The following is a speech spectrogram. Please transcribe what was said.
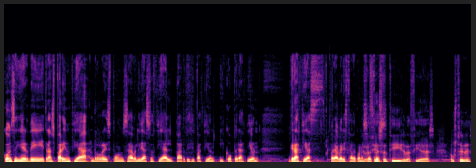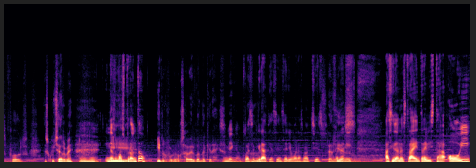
Conseller de Transparencia, Responsabilidad Social, Participación y Cooperación. Gracias por haber estado con Gracias nosotros. a ti, gracias a ustedes por escucharme. Ujú. Y nos vemos pronto. Y nos volvemos a ver cuando queráis. Venga, pues Ah. gracias, en serio, buenas noches. Gracias. Buena nit. Ha sido nuestra entrevista hoy,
